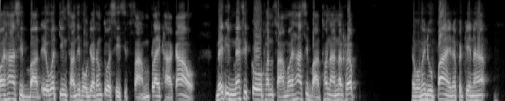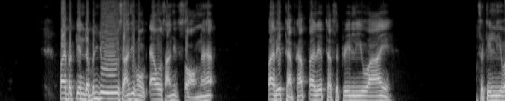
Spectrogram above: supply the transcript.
1,350 บาท เอววัดจริง 36 ยาวทั้งตัว 43 ปลายขา 9 Made in Mexico 1,350 บาทเท่านั้นนะครับเดี๋ยวผมให้ดูป้ายนะประเกันนะฮะ ป้ายประเกัน W 36 L 32 นะฮะ ป้ายเลดแท็บครับ ป้ายเลดแท็บสกรีนรีไวสกรีนรีไว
